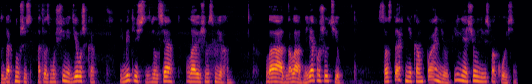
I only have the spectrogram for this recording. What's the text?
Задохнувшись от возмущения девушка, Дмитрич взвелся лающим смехом. «Ладно, ладно, я пошутил. Составь мне компанию и ни о чем не беспокойся».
